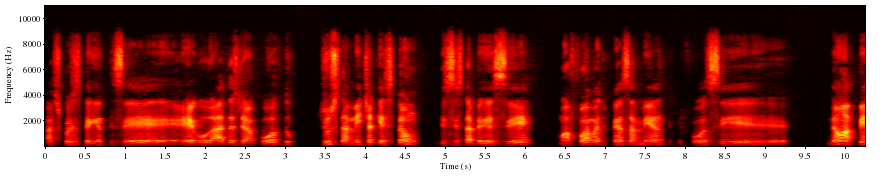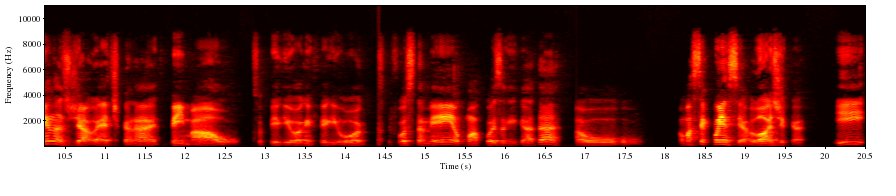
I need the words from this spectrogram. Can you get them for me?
as coisas teriam que ser reguladas de acordo justamente a questão de se estabelecer uma forma de pensamento que fosse não apenas dialética, né? bem mal, superior, inferior, mas que fosse também alguma coisa ligada ao, a uma sequência lógica. E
